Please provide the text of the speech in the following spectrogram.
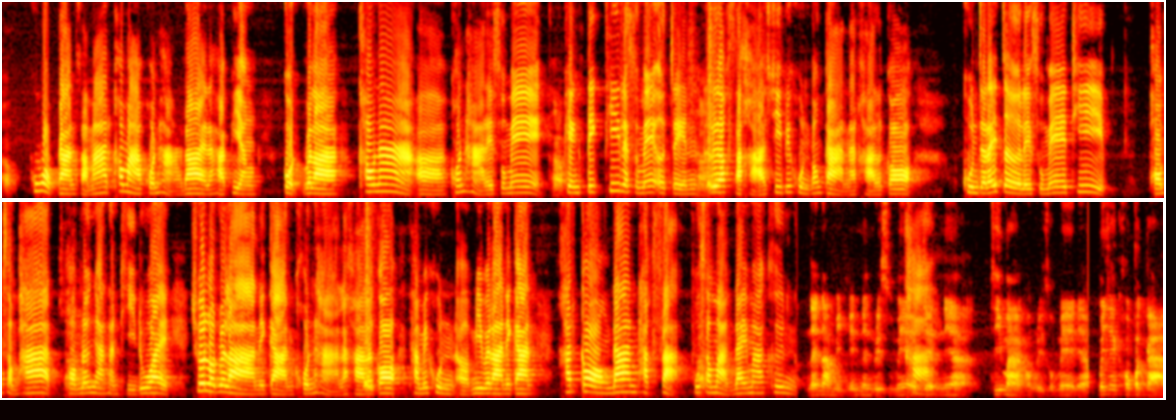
ครับ ผู้ประกอบการสามารถเข้ามาค้นหาได้นะคะ เพียงกดเวลา เข้าหน้าอ่าค้นหาเรซูเม่ครับเพียงติ๊กที่เรซูเม่เออร์เจนใช่เลือกสาขาอาชีพที่คุณต้องการนะคะ แล้วก็คุณจะได้เจอเรซูเม่ที่พร้อมสัมภาษณ์ พร้อมเรื่องงานทันทีด้วย ช่วยลดเวลาในการค้นหานะคะ แล้วก็ทำให้คุณเอ่อมีเวลาในการคัดกรองด้านทักษะผู้สมัครได้มากขึ้น แนะนำอีกนิดนึง Resume ค่ะ Agent เนี่ย ที่มาของ Resume เนี่ยไม่ใช่เขาประกาศ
